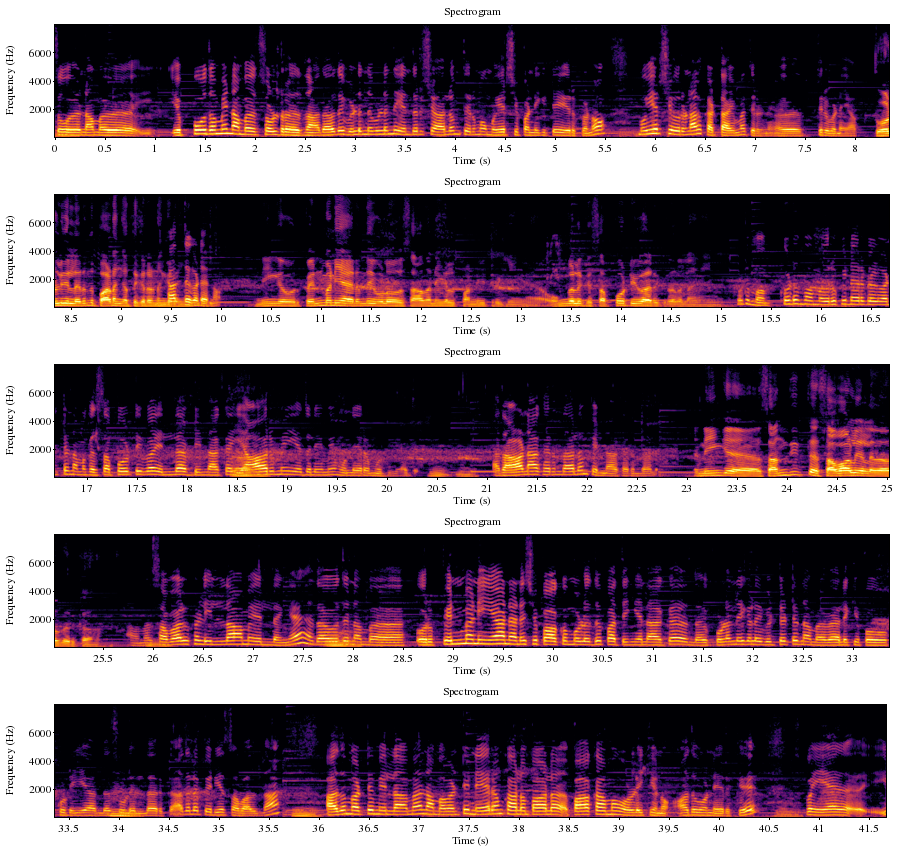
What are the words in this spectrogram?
ஸோ நம்ம எப்போதுமே நம்ம சொல்கிறது தான் அதாவது விழுந்து விழுந்து எந்திரிச்சாலும் திரும்ப முயற்சி பண்ணிக்கிட்டே இருக்கணும். முயற்சி ஒரு நாள் கட்டாயமாக திரு திருவினையாகும் தோல்வியில இருந்து பாடம் கத்துக்கிறேன்னு கற்றுக்கிடணும் நீங்க ஒரு பெண்மணியா இருந்து இவ்வளவு சாதனைகள் பண்ணிட்டு இருக்கீங்க உங்களுக்கு சப்போர்ட்டிவா இருக்கிறதெல்லாம்? குடும்பம். குடும்பம் உறுப்பினர்கள் வந்துட்டு நமக்கு சப்போர்ட்டிவாக இல்லை அப்படின்னாக்கா யாருமே எதுலேயுமே முன்னேற முடியாது. அது ஆணாக இருந்தாலும் பெண்ணாக இருந்தாலும். நீங்க சந்தித்த சவால்கள் ஏதாவது இருக்கா? ஆமாம். சவால்கள் இல்லாமல் இல்லைங்க. அதாவது. நம்ம ஒரு பெண்மணியாக நினச்சி பார்க்கும் பொழுது பார்த்தீங்கன்னாக்கா இந்த குழந்தைகளை விட்டுட்டு நம்ம வேலைக்கு போகக்கூடிய அந்த. சூழலில் இருக்குது அதில் பெரிய சவால் தான். அது மட்டும் இல்லாமல் நம்ம வந்துட்டு நேரம் காலம் பால பார்க்காம உழைக்கணும். அது ஒன்று இருக்குது. இப்போ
